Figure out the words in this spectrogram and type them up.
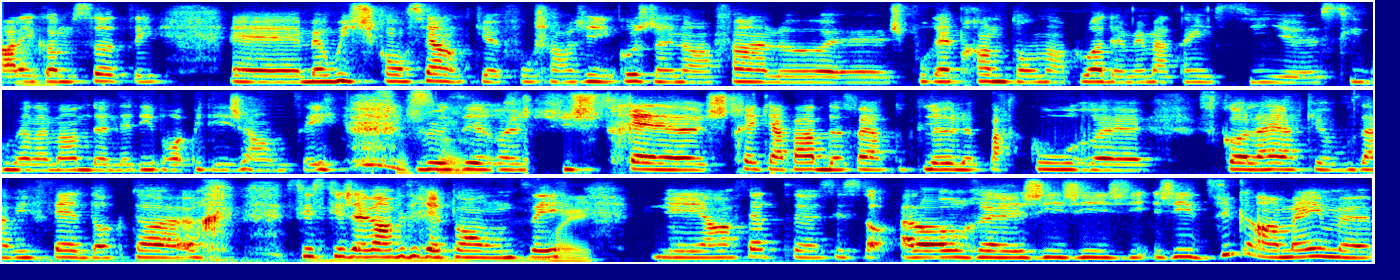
On parlait comme ça. Euh, ben oui, je suis consciente qu'il faut changer les couches d'un enfant, là. Euh, je pourrais prendre ton emploi demain matin si, euh, si le gouvernement me donnait des bras et des jambes, Je veux ça. dire, euh, je suis, je suis très, je suis très capable de faire tout le, le parcours scolaire que vous avez fait, docteur. C'est ce que j'avais envie de répondre. Oui. Mais en fait, euh, c'est ça. Alors, euh, j'ai- dû quand même euh,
